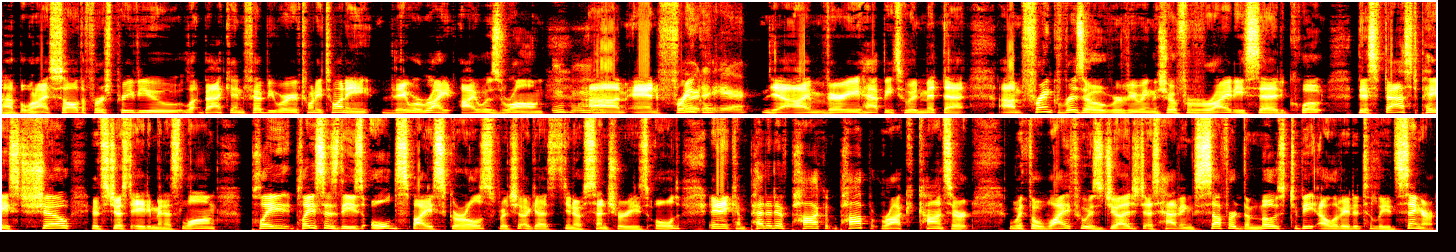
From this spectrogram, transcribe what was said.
Uh, but when I saw the first preview back in February of 2020, they were right. I was wrong. Um, and Frank, Heard it here. yeah, I'm very happy to admit that. Um, Frank Rizzo, reviewing the show for Variety, said, "quote This fast-paced show, it's just 80 minutes long, play, places these old Spice Girls, which I guess you know centuries old, in a competitive pop, pop rock concert with the wife who is judged as having suffered the most to be elevated to lead singer.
